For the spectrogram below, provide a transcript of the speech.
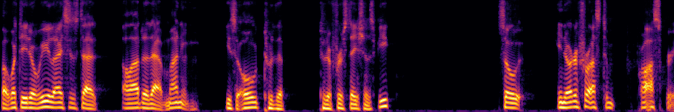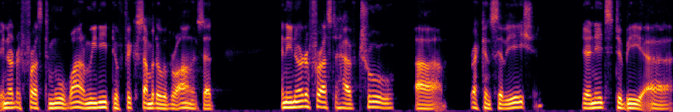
But what they don't realize is that a lot of that money is owed to the to the First Nations people. So in order for us to prosper, in order for us to move on, we need to fix some of those wrongs that and in order for us to have true uh, reconciliation, there needs to be uh,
